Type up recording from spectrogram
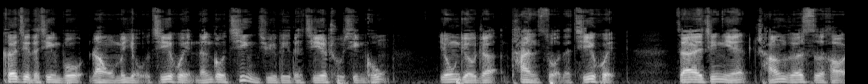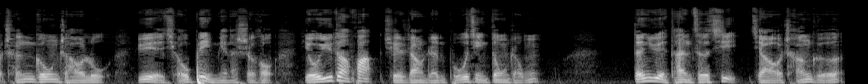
科技的进步让我们有机会能够近距离的接触星空，拥有着探索的机会。在今年嫦娥四号成功着陆月球背面的时候，有一段话却让人不禁动容：登月探测器叫嫦娥，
